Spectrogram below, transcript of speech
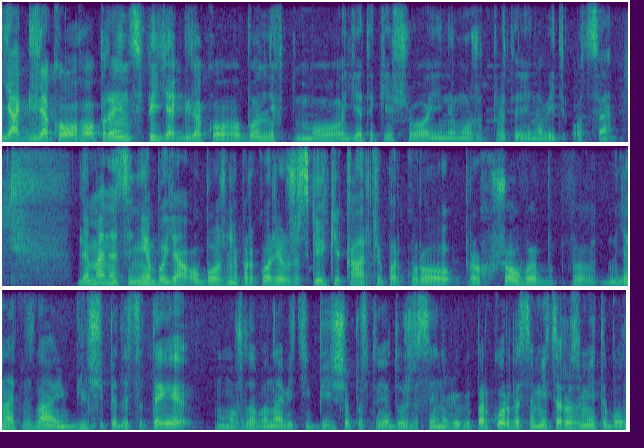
як для кого, в принципі, як для кого, бо, ніхто, є такі, що і не можуть пройти і навіть оце. Для мене це ні, бо я обожнюю паркур. Я вже скільки картів паркуру пройшов, я навіть не знаю, більше 50, можливо, навіть і більше. Просто я дуже сильно люблю паркур. Ви самі це розумієте, бо.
